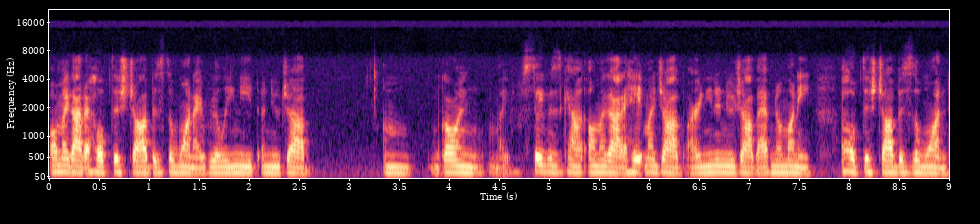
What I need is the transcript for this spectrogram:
Oh my God, I hope this job is the one. I really need a new job. I'm going, my savings account. Oh my God, I hate my job. I need a new job. I have no money. I hope this job is the one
